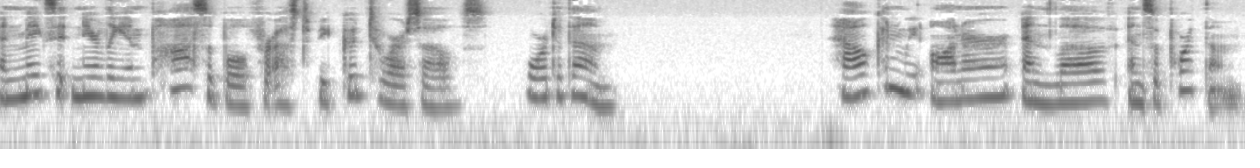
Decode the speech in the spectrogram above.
and makes it nearly impossible for us to be good to ourselves or to them. How can we honor and love and support them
